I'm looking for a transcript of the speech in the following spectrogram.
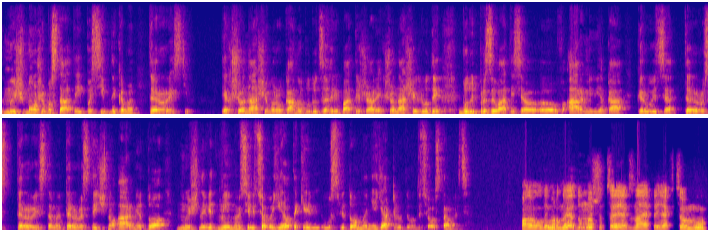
ми ж можемо стати і посібниками терористів. Якщо нашими руками будуть загрібати жар, якщо наші люди будуть призиватися е, в армію, яка керується терорис- терористами, терористичну армію, то ми ж не відмінимося від цього. Є таке усвідомлення, як люди до цього ставляться? Пане Володимир, ну я думаю, що це, як знаєте, як в цьому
